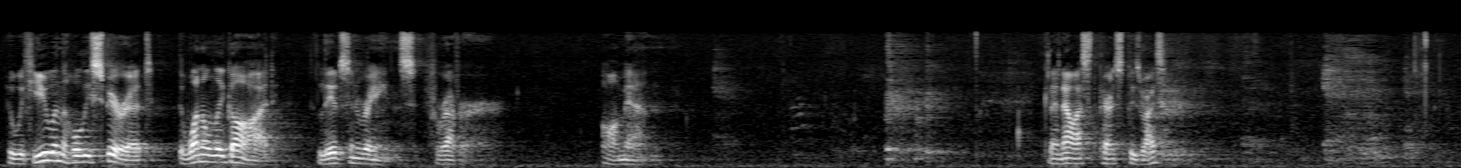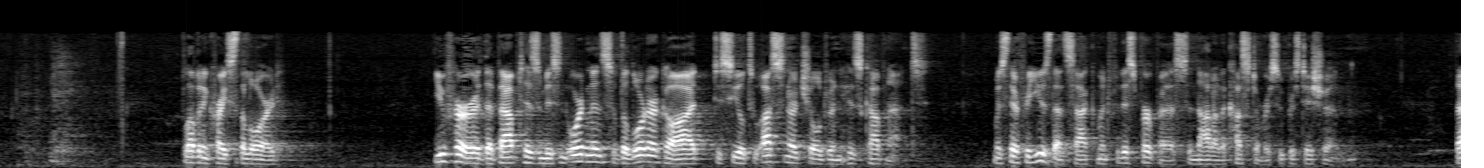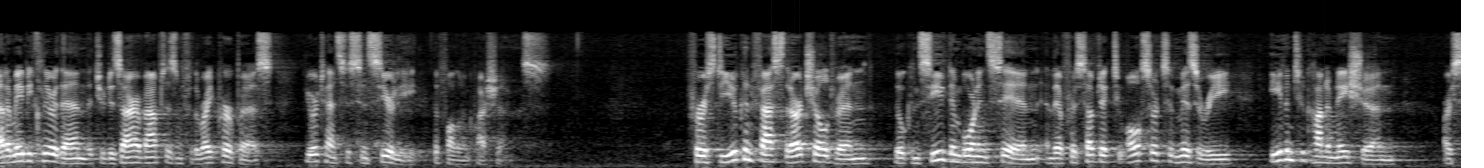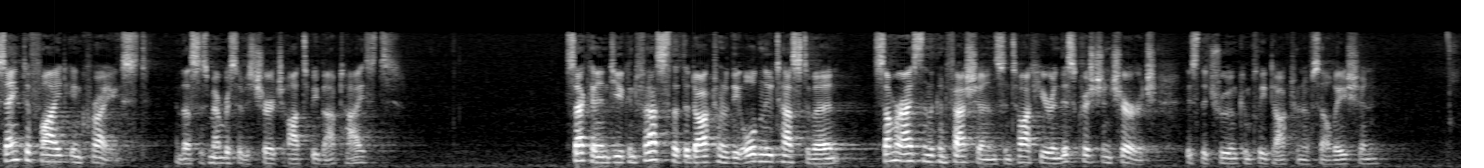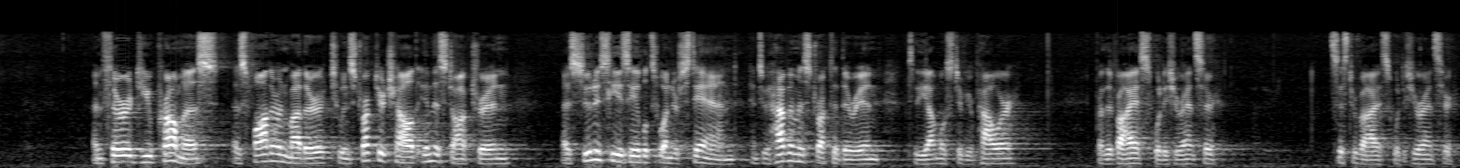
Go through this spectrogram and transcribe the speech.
who with you and the Holy Spirit, the one only God, lives and reigns forever. Amen. Can I now ask the parents to please rise? Beloved in Christ the Lord, you've heard that baptism is an ordinance of the Lord our God to seal to us and our children his covenant. We must therefore use that sacrament for this purpose and not out of custom or superstition. That it may be clear then that you desire baptism for the right purpose, you are to answer sincerely the following questions. First, do you confess that our children, though conceived and born in sin, and therefore subject to all sorts of misery, even to condemnation, are sanctified in Christ, and thus as members of his church ought to be baptized? Second, you confess that the doctrine of the Old and New Testament, summarized in the confessions and taught here in this Christian church, is the true and complete doctrine of salvation? And third, you promise, as father and mother, to instruct your child in this doctrine as soon as he is able to understand and to have him instructed therein to the utmost of your power? Brother Vias, what is your answer? Sister Vias, what is your answer?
